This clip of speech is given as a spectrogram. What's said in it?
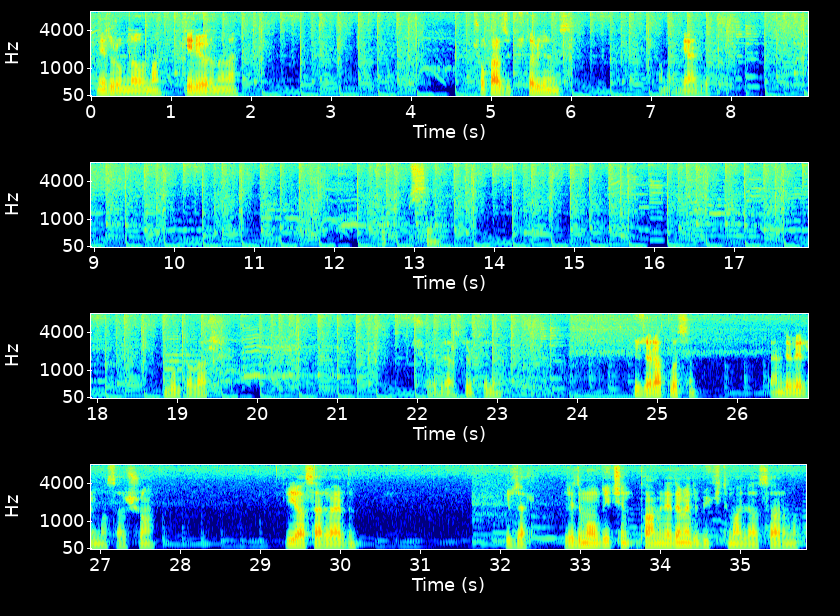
Ne durumda orman? Geliyorum hemen. Çok azıcık tutabilir misin? Tamam geldi. Buradalar. Şöyle biraz dürtelim. Güzel atlasın. Ben de veririm hasar şu an. İyi hasar verdim. Güzel. Redim olduğu için tahmin edemedi büyük ihtimalle hasarımı.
